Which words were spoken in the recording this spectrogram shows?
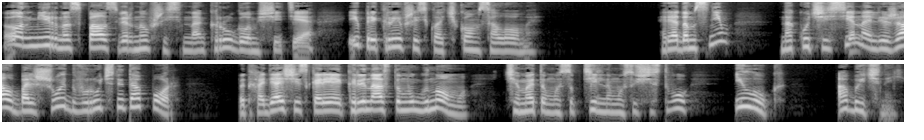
он мирно спал, свернувшись на круглом щите и прикрывшись клочком соломы. Рядом с ним на куче сена лежал большой двуручный топор, подходящий скорее коренастому гному, чем этому субтильному существу, и лук, обычный,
